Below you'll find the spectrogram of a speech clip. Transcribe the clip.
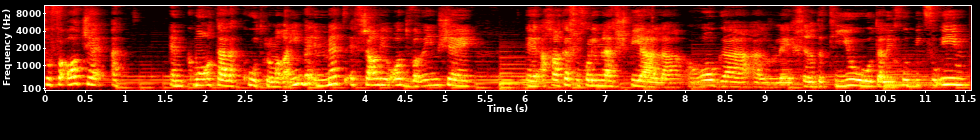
תופעות שהן כמו אותה לקות, כלומר האם באמת אפשר לראות דברים שאחר כך יכולים להשפיע על הרוגע, על חרדתיות, על איכות ביצועים?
